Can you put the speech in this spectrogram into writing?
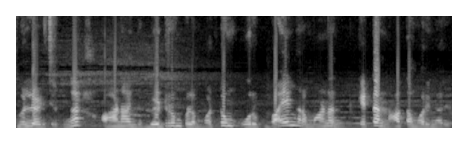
ஸ்மெல் அடிச்சிருக்குங்க. ஆனா இந்த பெட்ரூம்குள்ள மட்டும் ஒரு பயங்கரமான கெட்ட நாத்த மாதிரி நிறைய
